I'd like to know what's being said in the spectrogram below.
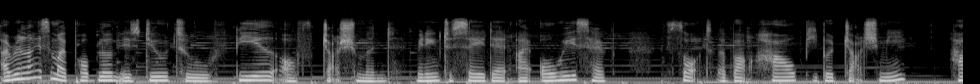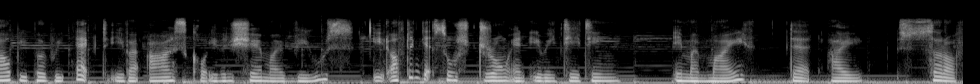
I realized my problem is due to fear of judgment, meaning to say that I always have thought about how people judge me, how people react if I ask or even share my views. It often gets so strong and irritating in my mind that I sort of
